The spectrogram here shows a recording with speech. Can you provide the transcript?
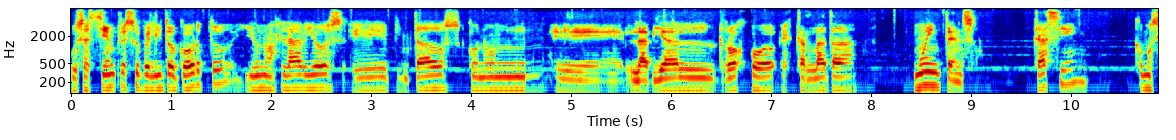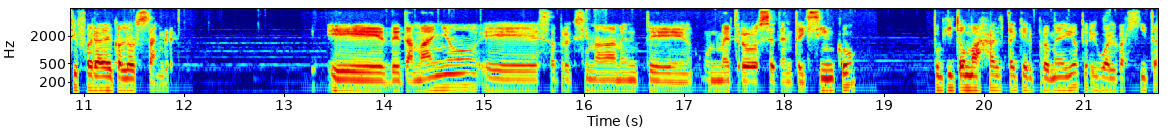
Usa siempre su pelito corto y unos labios eh, pintados con un eh, labial rojo escarlata muy intenso, casi como si fuera de color sangre. Eh, de tamaño es aproximadamente un metro setenta y cinco, poquito más alta que el promedio, pero igual bajita.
